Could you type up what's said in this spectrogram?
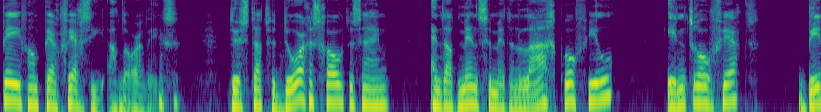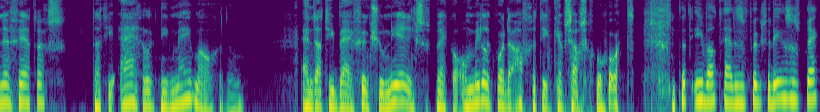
P van perversie aan de orde is. Dus dat we doorgeschoten zijn en dat mensen met een laag profiel, introvert, binnenvetters, dat die eigenlijk niet mee mogen doen. En dat die bij functioneringsgesprekken onmiddellijk worden afgetikt. Ik heb zelfs gehoord dat iemand tijdens een functioneringsgesprek,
